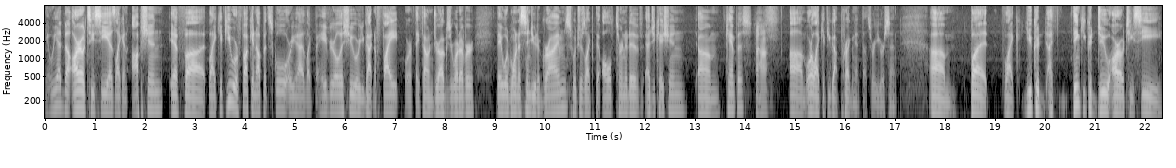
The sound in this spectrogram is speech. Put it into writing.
Yeah, we had the ROTC as like an option if uh like if you were fucking up at school or you had like behavioral issue or you got in a fight or if they found drugs or whatever, they would want to send you to Grimes, which was like the alternative education um, campus. Uh huh. Um, or like if you got pregnant, that's where you were sent. Um, but like you could, I think you could do ROTC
